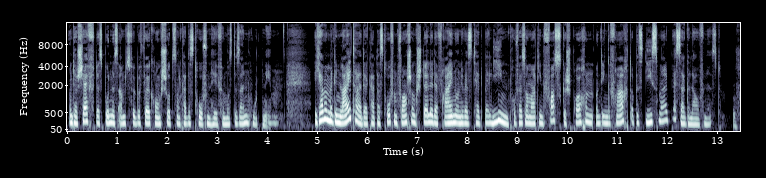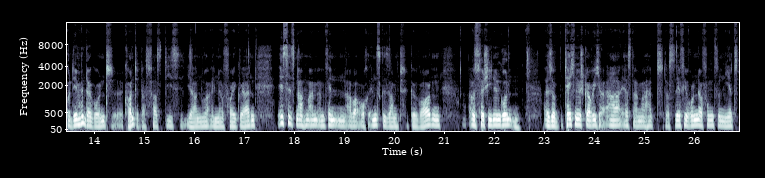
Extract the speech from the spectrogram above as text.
und der Chef des Bundesamts für Bevölkerungsschutz und Katastrophenhilfe musste seinen Hut nehmen. Ich habe mit dem Leiter der Katastrophenforschungsstelle der Freien Universität Berlin, Professor Martin Voss, gesprochen und ihn gefragt, ob es diesmal besser gelaufen ist. Vor dem Hintergrund äh, konnte das fast dies Jahr nur ein Erfolg werden, ist es nach meinem Empfinden aber auch insgesamt geworden, aus verschiedenen Gründen. Also technisch glaube ich, erst einmal hat das sehr viel runder funktioniert,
